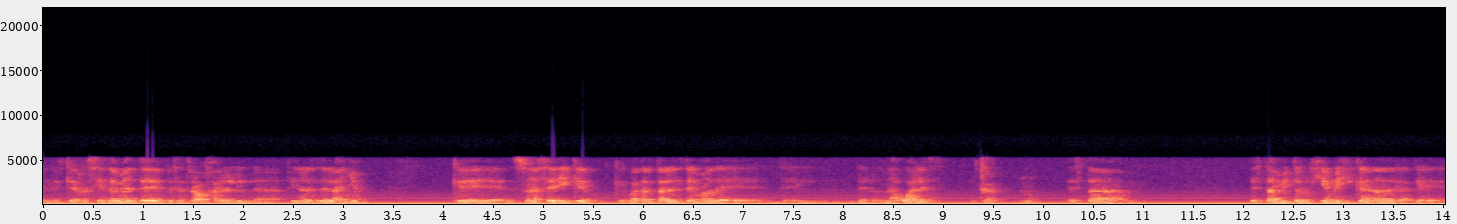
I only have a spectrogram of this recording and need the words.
en el que recientemente empecé a trabajar a finales del año, que es una serie que, que va a tratar el tema de, de, los nahuales, ¿no? esta, esta mitología mexicana de la que,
